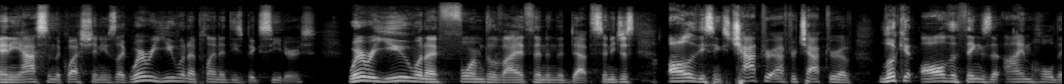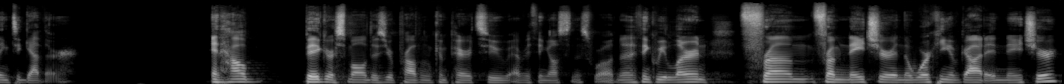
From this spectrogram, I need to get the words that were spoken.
and he asks him the question. He's like, "Where were you when I planted these big cedars? Where were you when I formed Leviathan in the depths?" And he just all of these things, chapter after chapter of look at all the things that I'm holding together, and how big or small does your problem compare to everything else in this world? And i think we learn from from nature and the working of god in nature.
